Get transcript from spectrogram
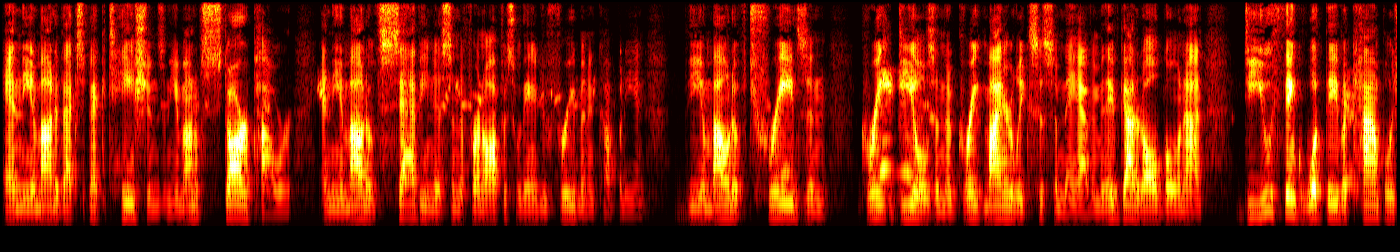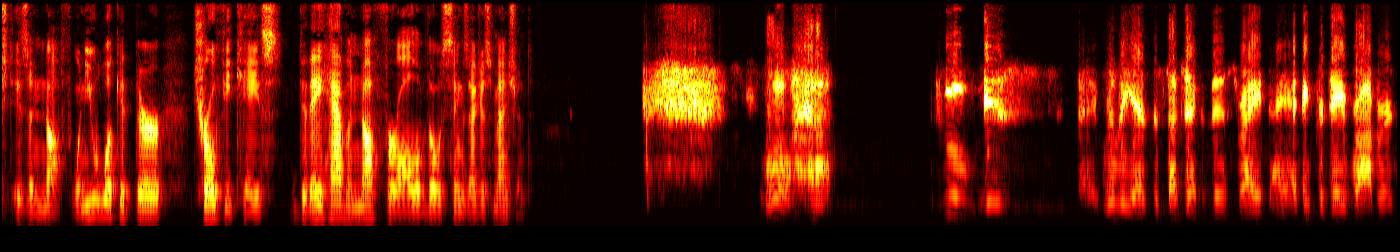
and the amount of expectations and the amount of star power and the amount of savviness in the front office with Andrew Friedman and company and the amount of trades and great deals and the great minor league system they have. I mean, they've got it all going on. Do you think what they've accomplished is enough? When you look at their trophy case, do they have enough for all of those things I just mentioned? Well, uh, who is really uh, the subject of this, right? I, I, think for Dave Roberts,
